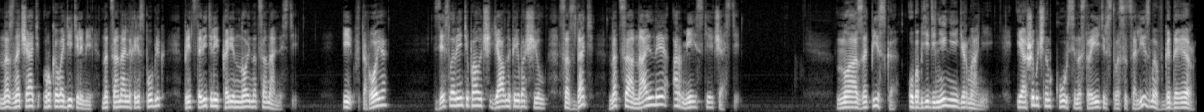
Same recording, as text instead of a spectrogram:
Назначать руководителями национальных республик представителей коренной национальности. И второе. Здесь Лаврентий Павлович явно переборщил. Создать национальные армейские части. Ну а записка об объединении Германии и ошибочном курсе на строительство социализма в ГДР,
